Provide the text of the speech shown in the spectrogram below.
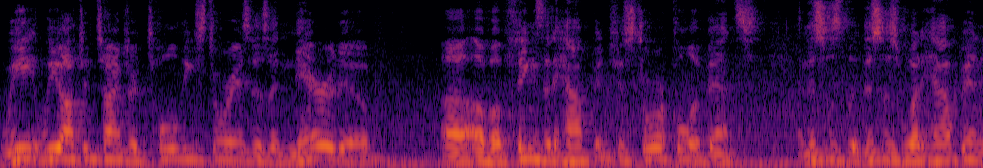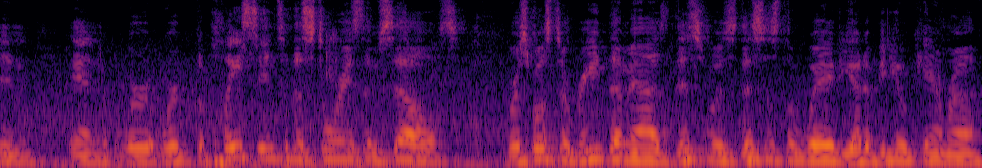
we, we oftentimes are told these stories as a narrative uh, of, of things that happened, historical events. And this is this is what happened, and and we're, we're the place into the stories themselves. We're supposed to read them as this was this is the way. If you had a video camera,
